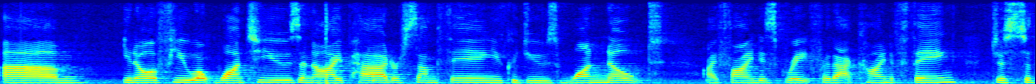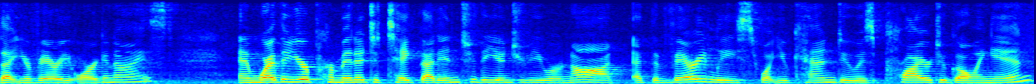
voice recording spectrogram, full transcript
Um, you know, if you want to use an iPad or something, you could use OneNote. I find is great for that kind of thing, just so that you're very organized. And whether you're permitted to take that into the interview or not, at the very least, what you can do is prior to going in,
